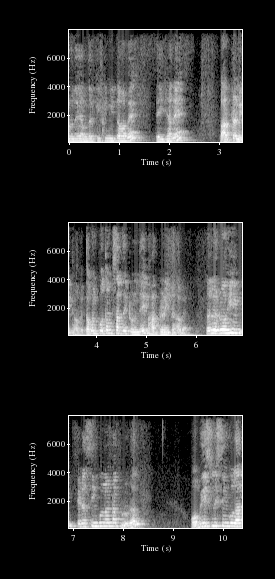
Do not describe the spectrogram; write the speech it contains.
অনুযায়ী আমাদের কি কি নিতে হবে? এইখানে ভার্বটা নিতে হবে। তখন প্রথম সাবজেক্ট অনুযায়ী ভার্বটা নিতে হবে। তাহলে রহিম এটা সিঙ্গুলার না প্লুরাল অবভিয়াসলি সিঙ্গুলার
